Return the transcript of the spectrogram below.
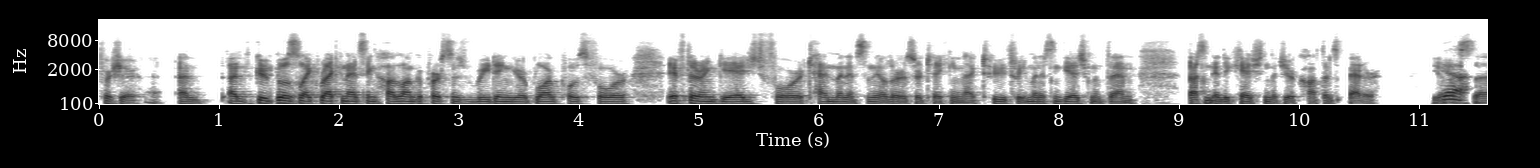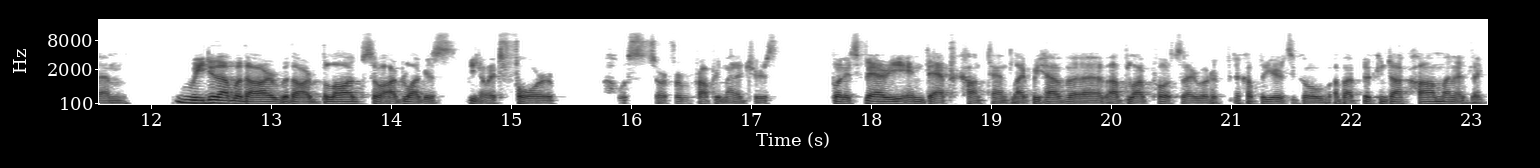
For sure. And, and Google's like recognizing how long a person is reading your blog post for. If they're engaged for 10 minutes and the others are taking like two, three minutes engagement, then that's an indication that your content's better. You know, Yeah. um, we do that with our with our blog. So our blog is, you know, it's for hosts or for property managers, but it's very in-depth content. Like we have a, a blog post that I wrote a, a couple of years ago about booking.com and it like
